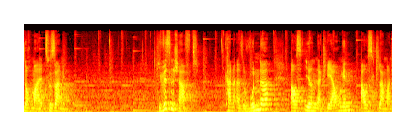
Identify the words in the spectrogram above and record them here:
nochmal zusammen. Die Wissenschaft kann also Wunder aus ihren Erklärungen ausklammern,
